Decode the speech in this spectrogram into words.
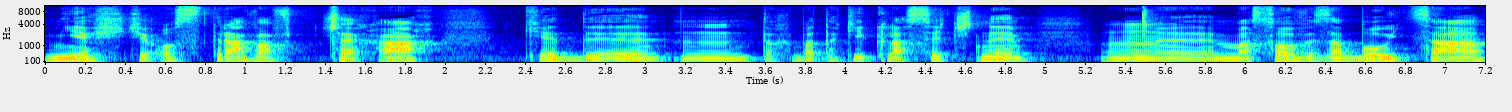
mieście Ostrawa w Czechach, kiedy to chyba taki klasyczny masowy zabójca,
